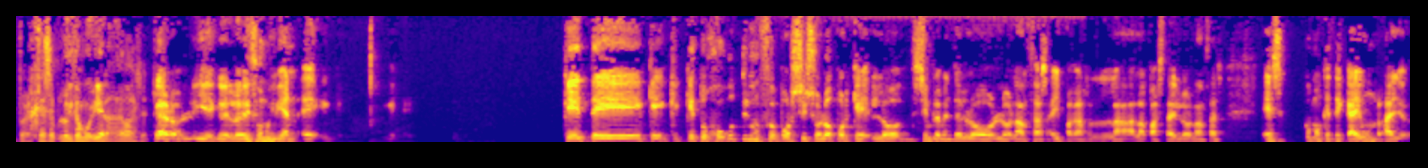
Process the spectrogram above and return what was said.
Pero es que se- lo hizo muy bien además. ¿eh? Claro, y que lo hizo muy bien. eh, que, te, que, que- que tu juego triunfe por sí solo porque lo, simplemente lo, lo lanzas ahí, pagas la, la pasta y lo lanzas, es como que te cae un rayo.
